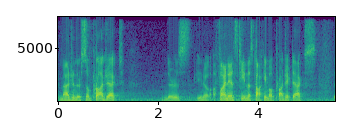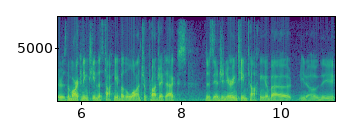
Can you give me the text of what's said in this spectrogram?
imagine there's some project there's you know a finance team that's talking about project x there's the marketing team that's talking about the launch of project x there's the engineering team talking about you know the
